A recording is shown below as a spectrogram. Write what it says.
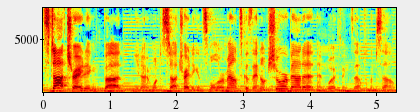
start trading, but you know, want to start trading in smaller amounts because they're not sure about it and work things out for themselves.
